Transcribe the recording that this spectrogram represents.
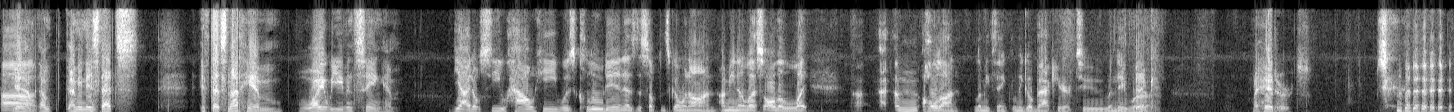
Uh, yeah, I'm, I mean, is that's if that's not him? Why are we even seeing him? yeah, I don't see how he was clued in as to something's going on. I mean, unless all the light. Uh, um, hold on. Let me think. Let me go back here to when they You were. think? My head hurts.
